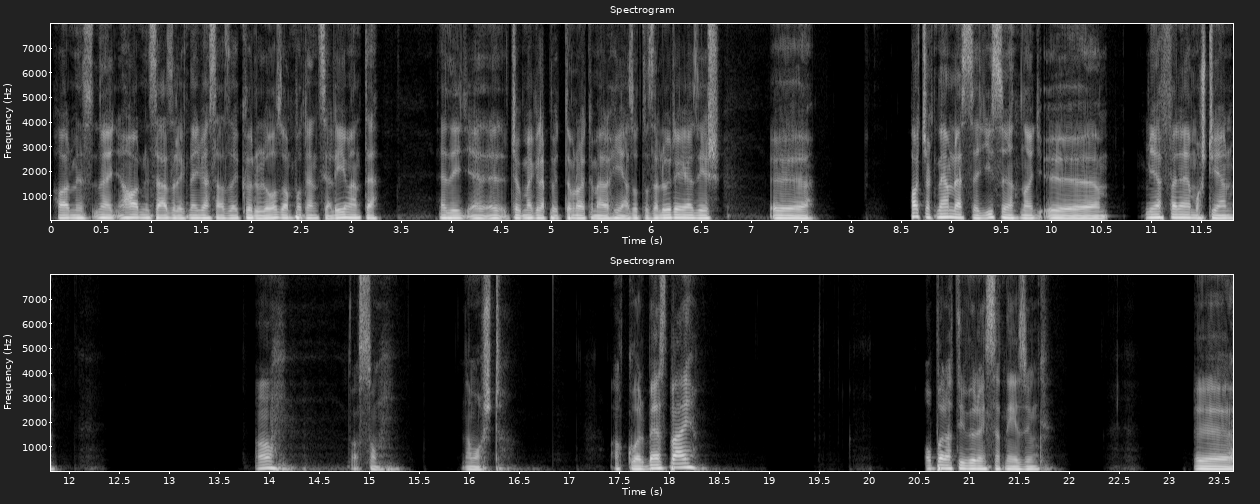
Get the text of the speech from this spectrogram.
30, 30 40% körül hozampotenciál évente. Ez így csak meglepődtem rajta, mert hiányzott az előrejelzés. Ha csak nem lesz egy iszonyat nagy, ö, milyen fele, most ilyen Ah, faszom. Na most. Akkor Best Buy. Operatív earnings nézünk. Ö,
